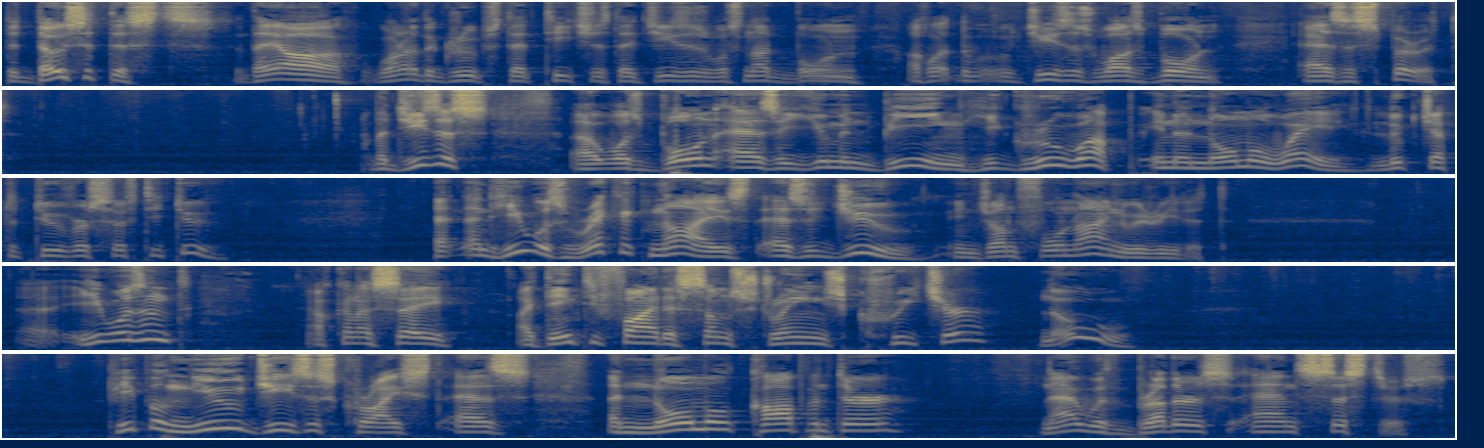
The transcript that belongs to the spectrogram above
The Docetists, they are one of the groups that teaches that Jesus was not born, or Jesus was born as a spirit. But Jesus uh, was born as a human being. He grew up in a normal way. Luke chapter 2, verse 52. And, and he was recognized as a Jew. In John 4 9, we read it. Uh, he wasn't, how can I say, identified as some strange creature. No. People knew Jesus Christ as a normal carpenter, now with brothers and sisters.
